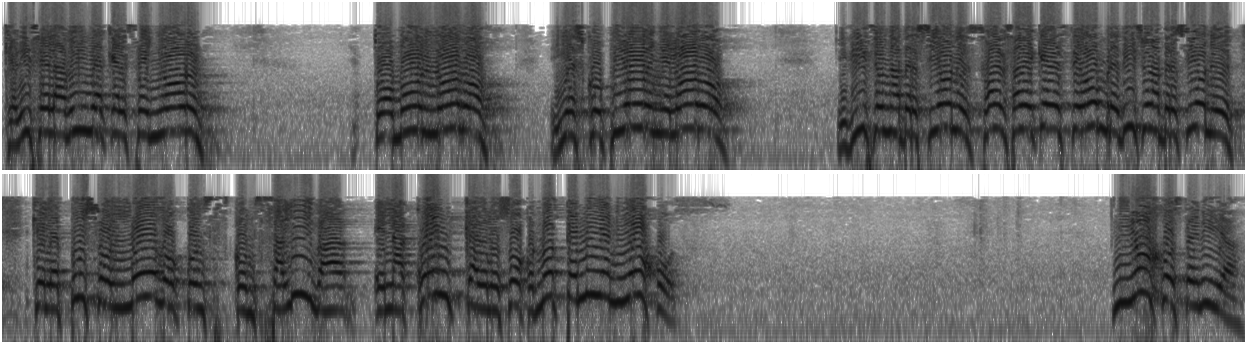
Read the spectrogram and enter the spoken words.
que dice la Biblia que el Señor tomó lodo y escupió en el lodo y dice unas versiones, ¿sabe qué? Este hombre dice unas versiones que le puso lodo con, con, saliva en la cuenca de los ojos. No tenía ni ojos. Ni ojos tenía.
